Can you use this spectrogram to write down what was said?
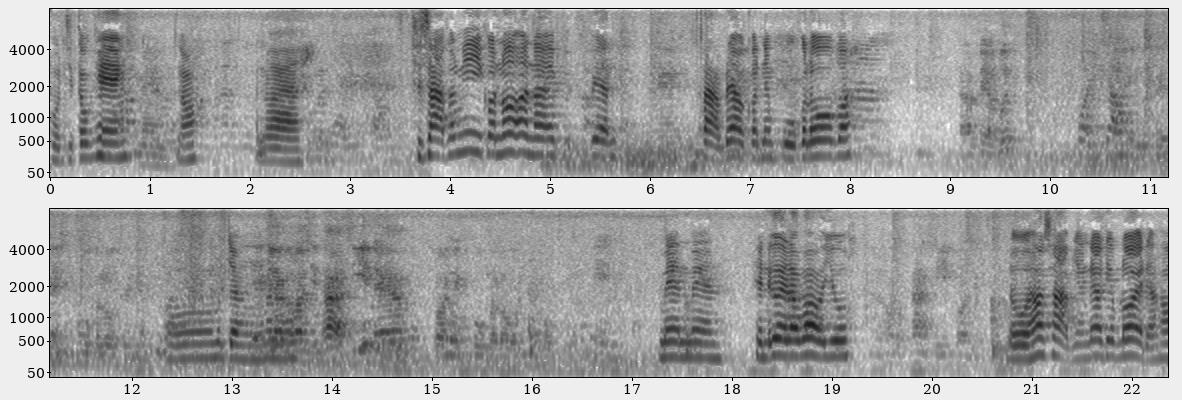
ฝนสิตกแห้งเนาะอันว่า สิสาบทั้งนี้ก่อนเนาะอันไหนเปลี่ยนสาบแล้วก่อนยังปูกระโลป่ะครับเดี๋ยวเบิดไปได้ปูกระโหลกเท่าเดียวโอ้มันจังเดี๋นั่ยวนก็ว่าสิท่าซีดแล้วก่อนในปูกระโหลกจะบกเหลือแม่นแม่นเห็นเอื้อยแล้วเว่าอยู่เขาต้องท่าซีก่อนโดยเฮาสาบอย่างเดียวเรียบร้อยเดี๋ยวเฮา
